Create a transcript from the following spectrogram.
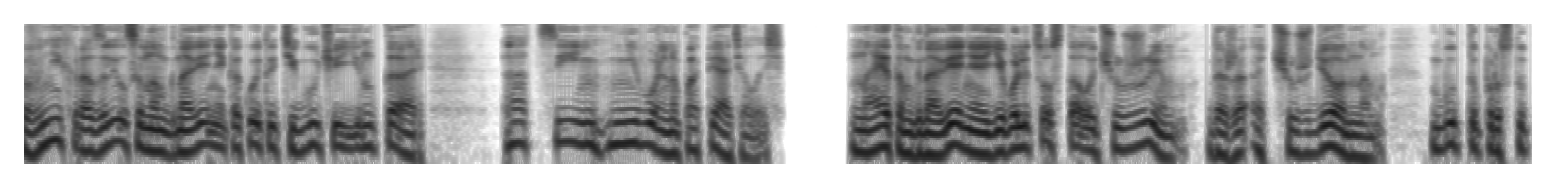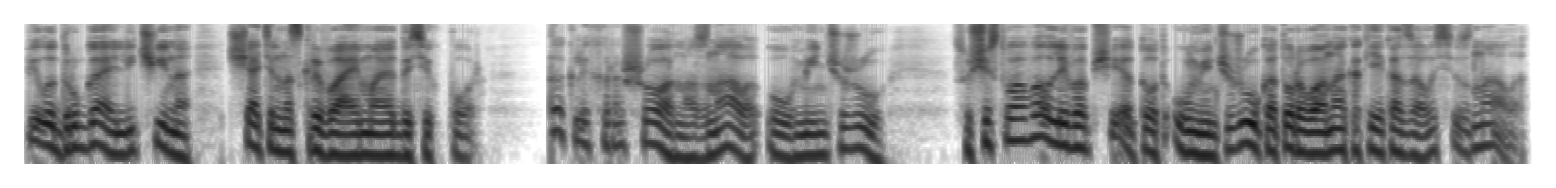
В них разлился на мгновение какой-то тягучий янтарь, а Цинь невольно попятилась. На это мгновение его лицо стало чужим, даже отчужденным, будто проступила другая личина, тщательно скрываемая до сих пор. Так ли хорошо она знала у Минчжу — Существовал ли вообще тот У Минчжу, которого она, как ей казалось, знала?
